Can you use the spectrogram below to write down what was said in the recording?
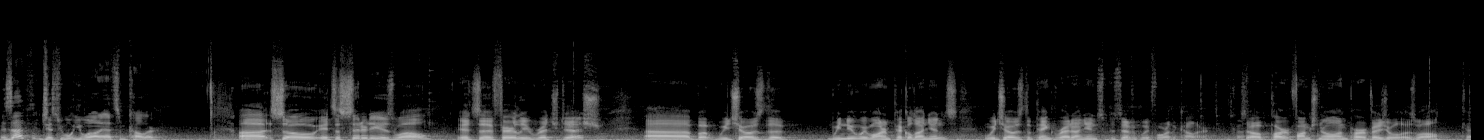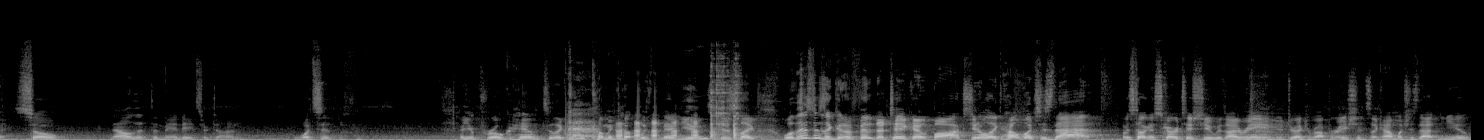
is that just what you want to add some color? Uh, so it's acidity as well. It's a fairly rich dish, uh, but we chose the, we knew we wanted pickled onions. We chose the pink red onion specifically for the color. Okay. So part functional and part visual as well. Okay, so now that the mandates are done, what's it? Are you programmed to like when you're coming up with menus, just like, well, this isn't going to fit in a takeout box. You know, like how much is that? I was talking scar tissue with Irene, your director of operations. Like, how much is that in you?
